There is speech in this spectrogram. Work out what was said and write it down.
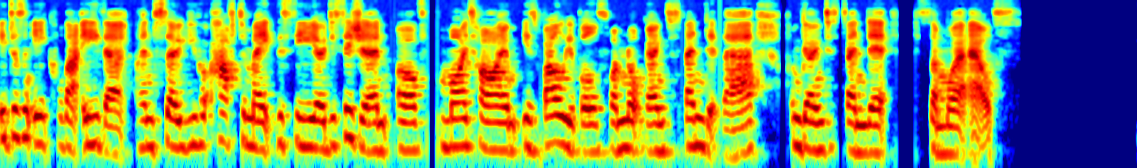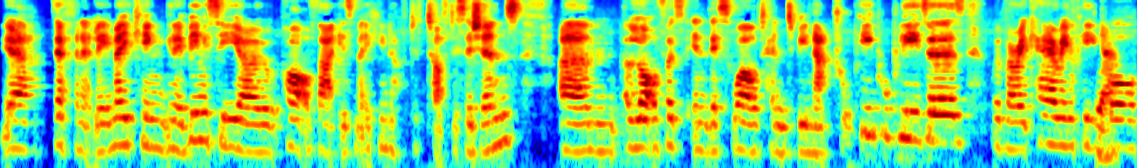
it doesn't equal that either. And so you have to make the CEO decision of my time is valuable, so I'm not going to spend it there. I'm going to spend it somewhere else. Yeah, definitely. Making, you know, being a CEO, part of that is making tough decisions. Um, a lot of us in this world tend to be natural people pleasers. We're very caring people,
